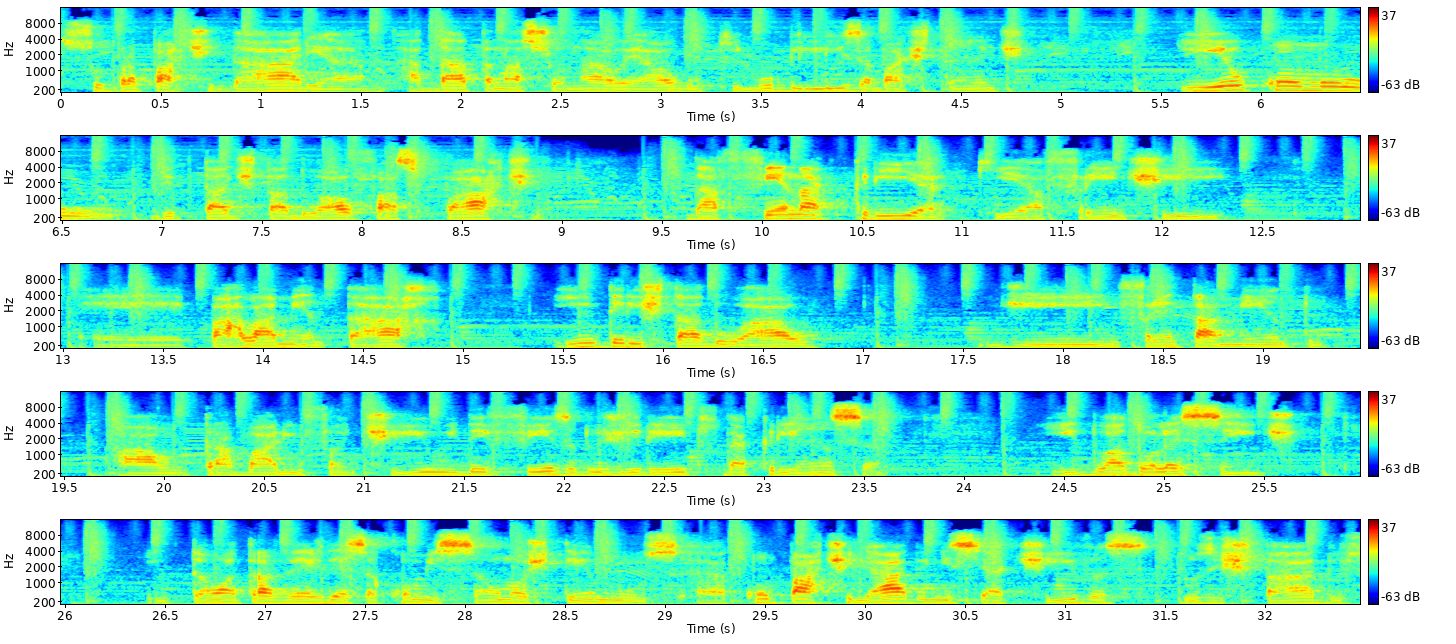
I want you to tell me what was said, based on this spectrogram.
suprapartidária, a data nacional é algo que mobiliza bastante. E eu, como deputado estadual, faço parte da FENACRIA, que é a frente é, parlamentar interestadual de enfrentamento ao trabalho infantil e defesa dos direitos da criança e do adolescente. Então, através dessa comissão, nós temos uh, compartilhado iniciativas dos estados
